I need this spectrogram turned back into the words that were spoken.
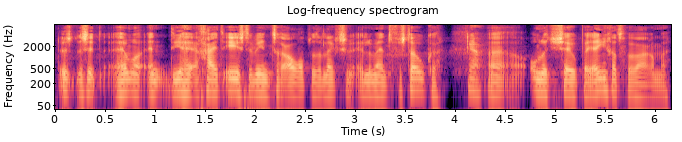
Dus er zit helemaal, en die ga je het eerste winter al op dat elektrische element verstoken. Ja. Eh, omdat je COP1 gaat verwarmen.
